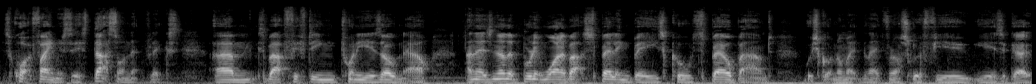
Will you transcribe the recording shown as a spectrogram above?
It's quite famous. This that's on Netflix. Um, it's about 15, 20 years old now. And there's another brilliant one about spelling bees called Spellbound, which got nominated for an Oscar a few years ago.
